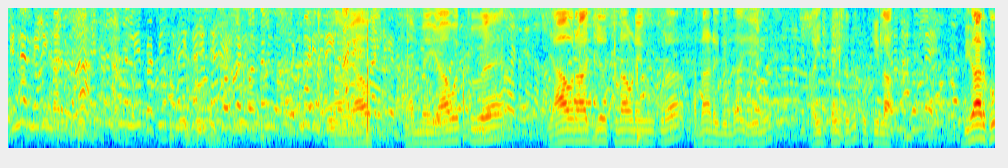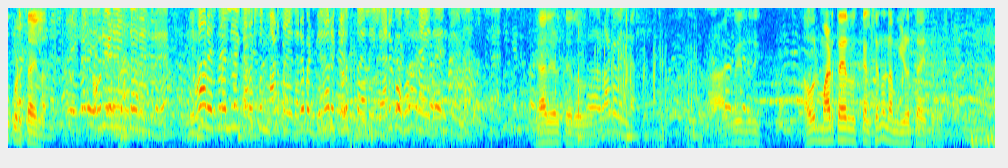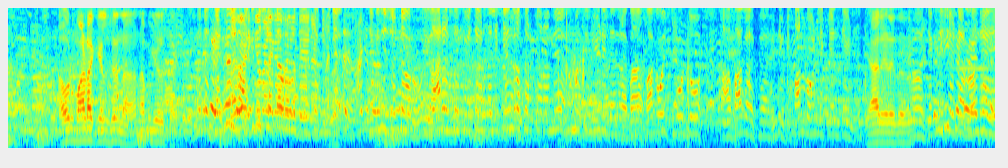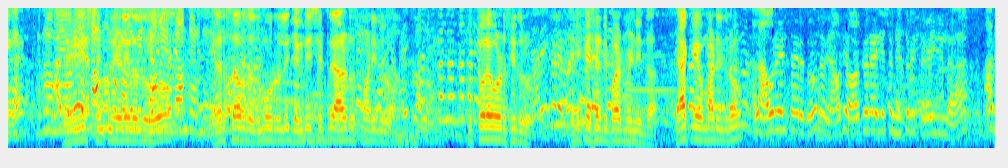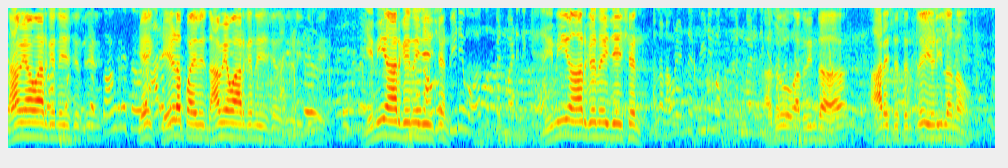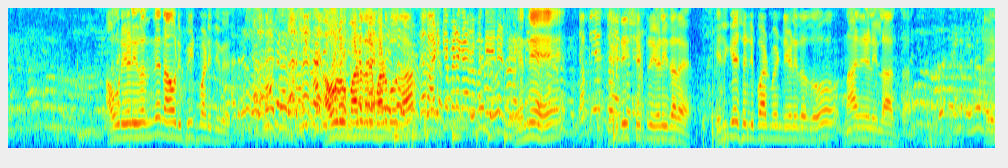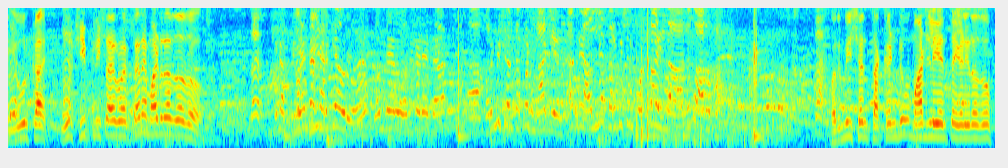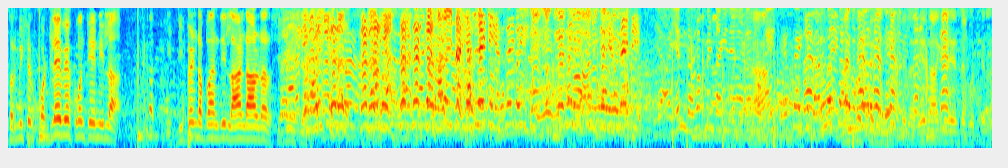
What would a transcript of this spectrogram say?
Dinner meeting ಮಾಡಿದ್ರಲ್ಲ ಅದರಲ್ಲಿ ಪ್ರತಿಯೊಬ್ಬ ಮಿನಿಸ್ಟರ್ ಇಷ್ಟಿಷ್ಟು ಅಂತ ನೀವು ನಮಗೆ ಯಾವತ್ತೂ ಯಾವ ರಾಜ್ಯ ಚುನಾವಣೆಗೂ ಕೂಡ ಕರ್ನಾಟಕದಿಂದ ಏನು ಐದು ಪೈಸೆನೂ ಕೊಟ್ಟಿಲ್ಲ. ಬಿಹಾರಕ್ಕೂ ಕೊಡ್ತಾ ಇಲ್ಲ. ಅವ್ರು ಏನು ಹೇಳ್ತಾರೆ ಅಂದ್ರೆ ಬಿಹಾರ ಹೆಸರಲ್ಲಿ ಕಲೆಕ್ಷನ್ ಮಾಡ್ತಾ ಇದ್ದಾರೆ ಬಟ್ ಬಿಹಾರಕ್ಕೆ ಕಳಿಸ್ತಾ ಇಲ್ಲ ಇಲ್ಲಿ ಯಾರಿಗೋ ಹೋಗ್ತಾ ಇದೆ ಅಂತ ಹೇಳಿ. ಯಾರು ಹೇಳ್ತಾ ಇರೋರು ರಾಘವೇಂದ್ರ. ರಾಘವೇಂದ್ರ. ಅವ್ರು ಮಾಡ್ತಾ ಇರೋ ಕೆಲಸನ ನಮ್ಗೆ ಹೇಳ್ತಾ ಇದ್ದಾರೆ ಅಷ್ಟೇ. ಅವ್ರು ಮಾಡೋ ಕೆಲಸನ ನಮ್ಗೆ ಹೇಳ್ತಾ ಇದ್ದಾರೆ. ಜಗದೀಶ್ ಶೆಟ್ಟರ್ ಅವರು ಹೇಳ್ತಾರೆ ಸರ್ ನಿಮಗೆ ಜಗದೀಶ್ ಶೆಟ್ಟರ್ ಅವರು ಈ ಆರ್ ಎಸ್ ಎಸ್ ವಿಚಾರದಲ್ಲಿ ಕೇಂದ್ರ ಸರ್ಕಾರನೇ ಅನುಮತಿ ನೀಡಿದೆ ಅಂದ್ರೆ ಭಾ- ಭಾಗವಹಿಸಬಹುದು ಆ ಭಾಗ ಕ- ಇದಕ್ಕೆ ಪಾಲ್ಗೊಳ್ಳಿಕ್ಕೆ ಅಂತ ಹೇಳಿ. ಯಾರು ಹೇಳಿರೋದು? ಜಗದೀಶ್ ಶೆಟ್ಟರ್ ಅವರು ಅಂದ್ರೆ ಈಗ ಸಿದ್ದರಾಮಯ್ಯ ಅವರು ಜಗದೀಶ್ ಶೆಟ್ಟರ್ ಕಾನೂನು ಹೇಳಿರೋದು ಎರಡ್ ಸಾವಿರದ ಹದಿಮೂರರಲ್ಲಿ ಜಗದೀಶ್ ಶೆಟ್ಟರ್ ಆರ್ಡರ್ಸ್ ಮಾಡಿದ್ರು. ಸುತ್ತೋಲೆ ಹೊರಡಿಸಿದ್ರು. ಎಜುಕೇಶನ್ ಡಿಪಾರ್ಟ್ಮೆಂಟ್ನಿಂದ ಯಾಕೆ ಮಾಡಿದ್ರು? ಅಲ್ಲ ಅವ್ರು ಹೇಳ್ತಾ ಇರೋದು ನಾವು ಯಾವುದೇ ಆರ್ಗನೈಸೇಷನ್ ಹೆಸರು ತೆಗೆದಿಲ್ಲ. ನಾವು ಯಾವ ಆರ್ಗನೈಸೇಷನ್ ಹೇಳಿ? ಕಾಂಗ್ರೆಸ್ ಏ ಕೇಳಪ್ಪ ಇಲ್ಲಿ ನಾವ್ಯಾವ ಆರ್ಗನೈಸೇಷನ್ ಹೇಳಿದ್ದೀವಿ? ಎನಿ ಆರ್ಗನೈಸೇಷನ್ ಎನಿ ಆರ್ಗನೈಸೇಷನ್ ಅದು ಅದರಿಂದ ಆರ್ ಎಸ್ ಎಸ್ ಅಂತಲೇ ಹೇಳಿಲ್ಲ ನಾವು. ಅವ್ರು ಹೇಳಿರೋದನ್ನೇ ನಾವು ರಿಪೀಟ್ ಮಾಡಿದ್ದೀವಿ. ಅವರು ಮಾಡಿದ್ರೆ ಮಾಡ್ಬೋದಾ? ನಿನ್ನೆ ಜಗದೀಶ್ ಶೆಟ್ಟರ್ ಹೇಳಿದ್ದಾರೆ ಎಜುಕೇಶನ್ ಡಿಪಾರ್ಟ್ಮೆಂಟ್ ಹೇಳಿರೋದು ನಾನು ಹೇಳಿಲ್ಲ ಅಂತ. ಇವ್ರ ಕ ಇವ್ರು ಚೀಫ್ ಮಿನಿಸ್ಟರ್ ಆಗಿರುವಾಗ ತಾನೇ ಮಾಡಿರೋದು ಅದು. ಪರ್ಮಿಷನ್ ತಗೊಂಡು ಮಾಡಲಿ ಅಂತ. ಆದ್ರೆ ಅಲ್ಲೇ ಪರ್ಮಿಷನ್ ಕೊಡ್ತಾ ಇಲ್ಲ ಅನ್ನೋದು ಆರೋಪ. ಪರ್ಮಿಷನ್ ತಕೊಂಡು ಮಾಡಲಿ ಅಂತ ಹೇಳಿರೋದು ಪರ್ಮಿಷನ್ ಕೊಡಲೇಬೇಕು ಅಂತ ಏನಿಲ್ಲ it depend upon the land order ಏನಾಗಿದೆ ಅಂತ ಗೊತ್ತಿಲ್ಲ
